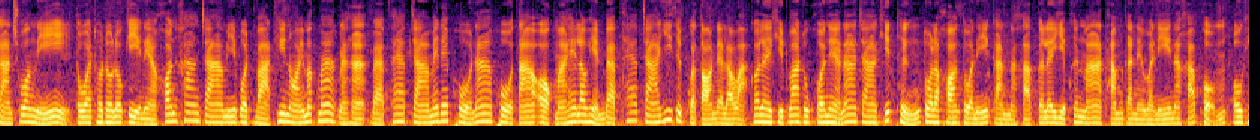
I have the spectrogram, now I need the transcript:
การณ์ช่วงนี้ ตัวโทโดโรกิเนี่ยค่อนข้างจะมีบทบาทที่น้อยมากๆนะฮะ แบบแทบจะไม่ได้โผล่หน้าโผล่ตาออกมาให้เราเห็นแบบแทบจะ 20 กว่าตอนเดียวแล้วอะ่ะ ก็เลยคิดว่าทุกคนเนี่ยน่าจะคิดถึงตัวละครตัวนี้กันนะครับ ก็เลยหยิบขึ้นมาทำกันในวันนี้นะครับผม โอเค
